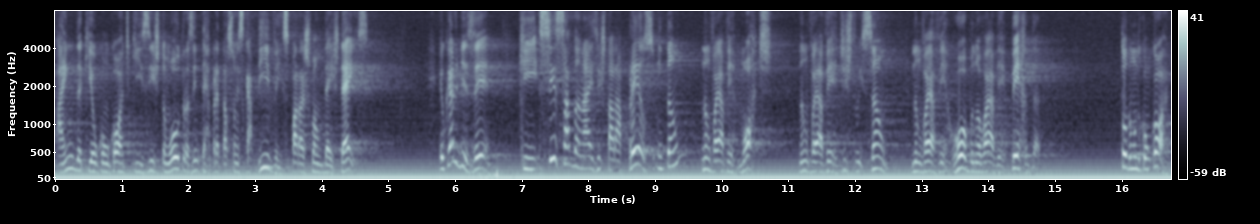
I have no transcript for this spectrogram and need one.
ainda que eu concorde que existam outras interpretações cabíveis para João 10,10, 10, eu quero dizer que se Satanás estará preso, então não vai haver morte, não vai haver destruição, não vai haver roubo, não vai haver perda. Todo mundo concorda?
